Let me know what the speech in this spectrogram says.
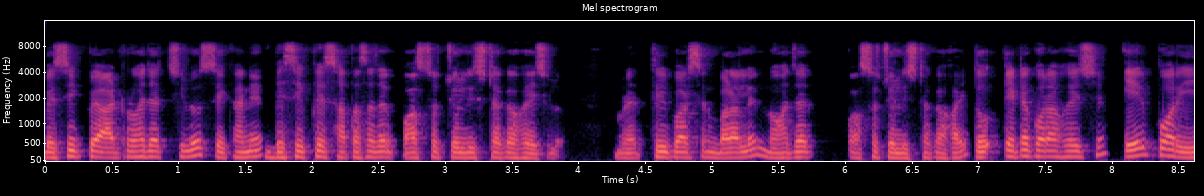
বেসিক পে আঠেরো হাজার ছিল, সেখানে বেসিক পে সাতাশ হাজার পাঁচশো চল্লিশ টাকা হয়েছিল। মানে থ্রি পার্সেন্ট বাড়ালে ন হাজার পাঁচশো চল্লিশ টাকা হয়। তো এটা করা হয়েছে। এরপরই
